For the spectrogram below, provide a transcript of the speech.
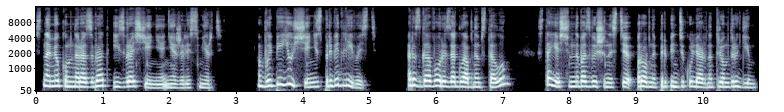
с намеком на разврат и извращение, нежели смерть. Вопиющая несправедливость. Разговоры за главным столом, стоящим на возвышенности ровно перпендикулярно трем другим,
